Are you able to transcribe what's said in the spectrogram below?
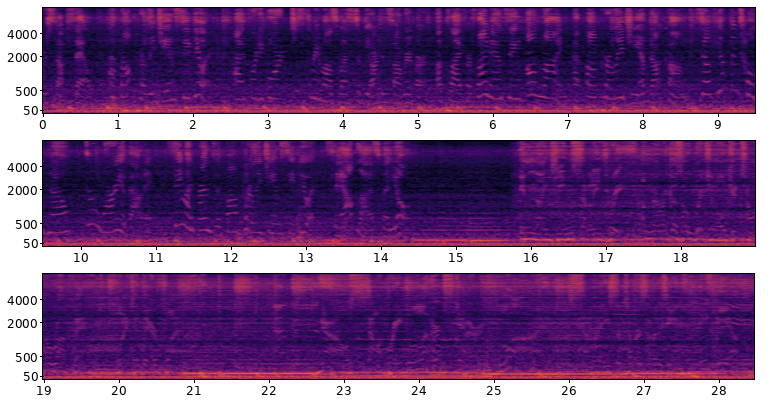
rubber sale at Bob Curley GMC Buick. I-44, just three miles west of the Arkansas River. Apply for financing online at bobcurleygm.com. So if you've been told no, don't worry about it. See my friends at Bob Curley GMC Buick. Se habla español. In 1973, America's original guitar rock band planted their flag. Now celebrate Lynyrd Skynyrd live, Saturday, September 17th, 8 p.m.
